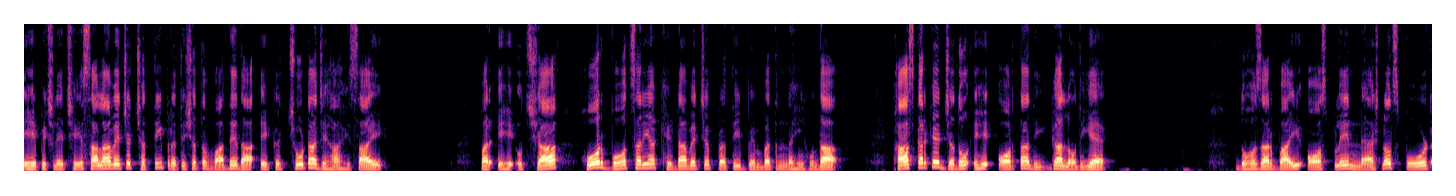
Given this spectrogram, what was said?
ਇਹ ਪਿਛਲੇ 6 ਸਾਲਾਂ ਵਿੱਚ 36% ਵਾਧੇ ਦਾ ਇੱਕ ਛੋਟਾ ਜਿਹਾ ਹਿੱਸਾ ਹੈ ਪਰ ਇਹ ਉਤਸ਼ਾਹ ਹੋਰ ਬਹੁਤ ਸਾਰੀਆਂ ਖੇਡਾਂ ਵਿੱਚ ਪ੍ਰਤੀਬਿੰਬਤ ਨਹੀਂ ਹੁੰਦਾ। ਖਾਸ ਕਰਕੇ ਜਦੋਂ ਇਹ ਔਰਤਾਂ ਦੀ ਗੱਲ ਆਉਂਦੀ ਹੈ। 2022 ਆਸਪਲੇ ਨੈਸ਼ਨਲ ਸਪੋਰਟ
